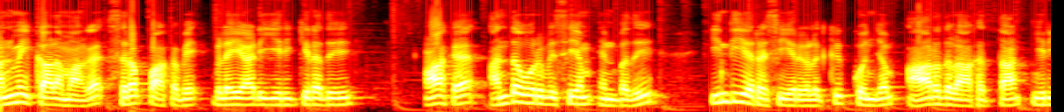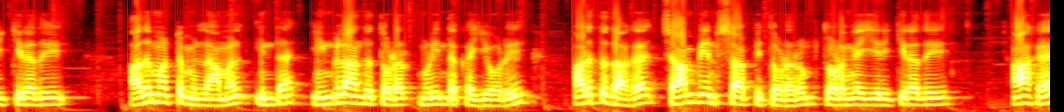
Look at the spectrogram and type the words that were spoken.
அண்மை காலமாக சிறப்பாகவே விளையாடி இருக்கிறது. ஆக அந்த ஒரு விஷயம் என்பது இந்திய ரசிகர்களுக்கு கொஞ்சம் ஆறுதலாகத்தான் இருக்கிறது. அது மட்டுமில்லாமல் இந்த இங்கிலாந்து தொடர் முடிந்த கையோடு அடுத்ததாக சாம்பியன்ஸ் டிராபி தொடரும் தொடங்க இருக்கிறது. ஆக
